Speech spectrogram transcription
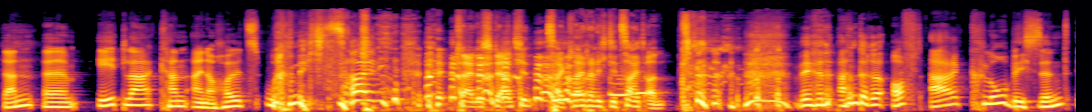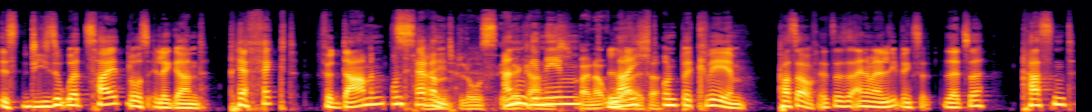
Dann ähm, edler kann eine Holzuhr nicht sein. Kleines Sternchen zeigt leider nicht die Zeit an. Während andere oft arg klobig sind, ist diese Uhr zeitlos elegant. Perfekt für Damen und Herren. Zeitlos elegant Angenehm, bei einer Uhr, leicht Alter. und bequem. Pass auf, jetzt ist es einer meiner Lieblingssätze. Passend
